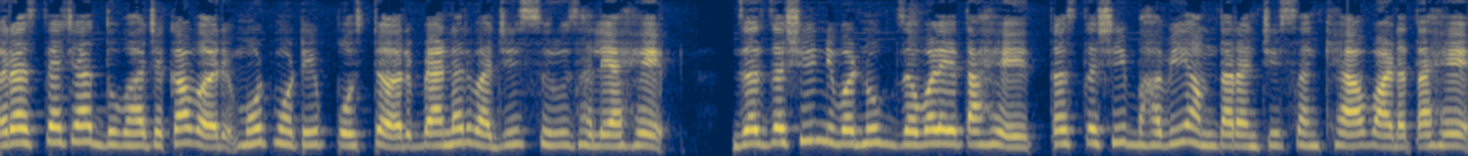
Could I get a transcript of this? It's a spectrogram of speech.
रस्त्याच्या दुभाजकावर मोठमोठे पोस्टर बॅनरबाजी सुरू झाली आहे. जसजशी निवडणूक जवळ येत आहे तसतशी भावी आमदारांची संख्या वाढत आहे.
